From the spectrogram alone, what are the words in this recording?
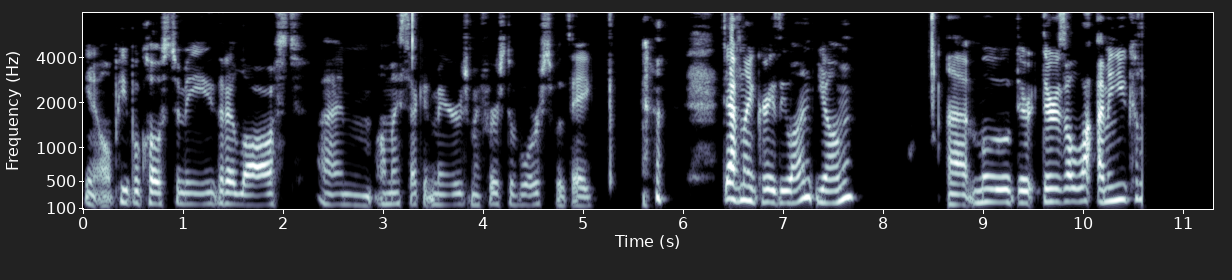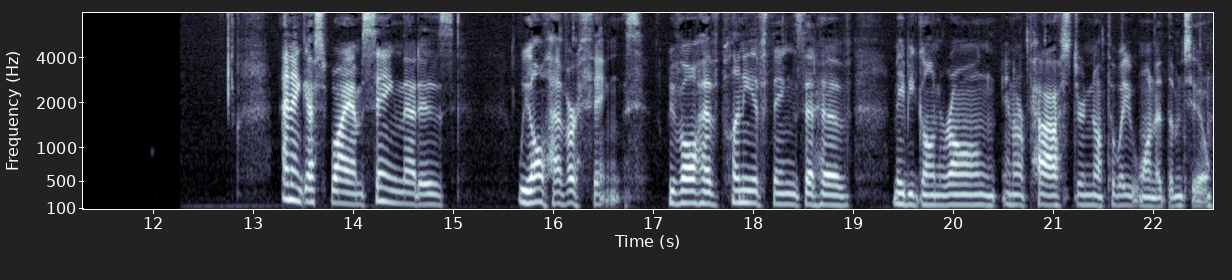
you know, people close to me that I lost. I'm on my second marriage. My first divorce was a definitely a crazy one. Young, uh, moved. There, there's a lot. I mean, you can and I guess why I'm saying that is we all have our things. We've all have plenty of things that have maybe gone wrong in our past or not the way we wanted them to.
